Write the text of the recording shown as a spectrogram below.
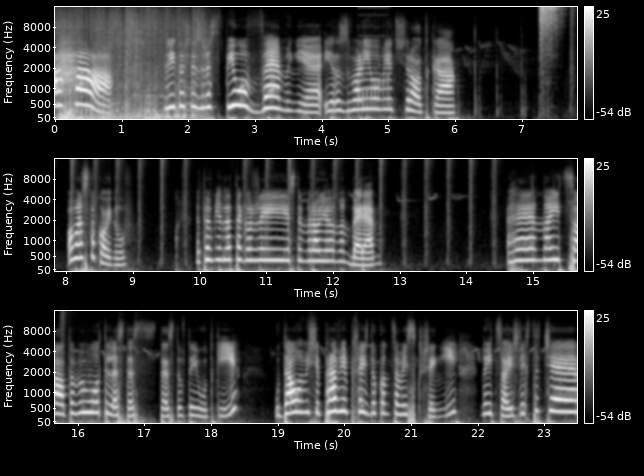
Aha! Czyli to się zrespiło we mnie i rozwaliło mnie od środka. O, mam 100 coinów. No Pewnie dlatego, że jestem royal memberem. E, no i co? To by było tyle z, tes- z testów tej łódki. Udało mi się prawie przejść do końcowej skrzyni. No i co? Jeśli chcecie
